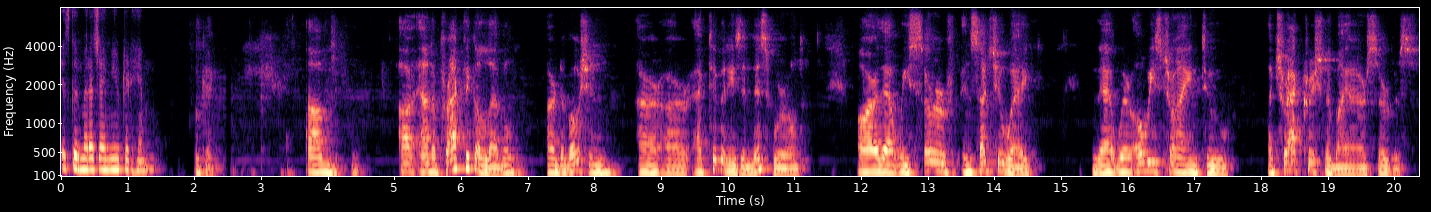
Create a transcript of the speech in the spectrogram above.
It's good, Maharaj. I muted him. Okay. Um, uh, on a practical level, our devotion, our, our activities in this world are that we serve in such a way that we're always trying to attract Krishna by our service.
